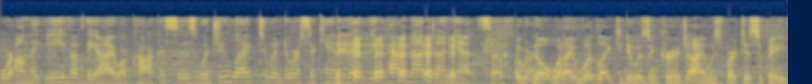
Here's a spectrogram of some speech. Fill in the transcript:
We're on the eve of the Iowa caucuses. Would you like to endorse a candidate you have not done yet so far? No, what I would like to do is encourage Iowans to participate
